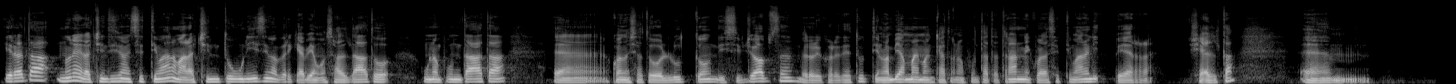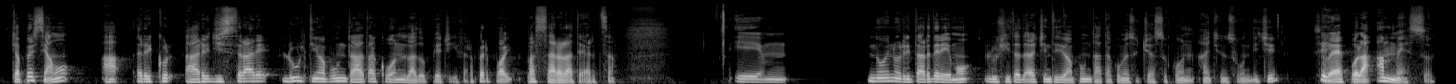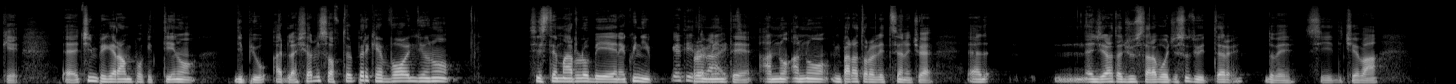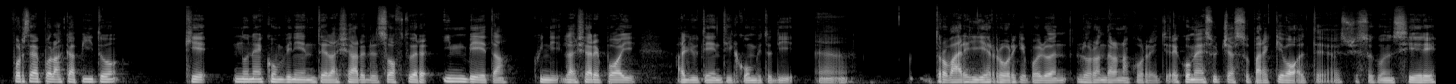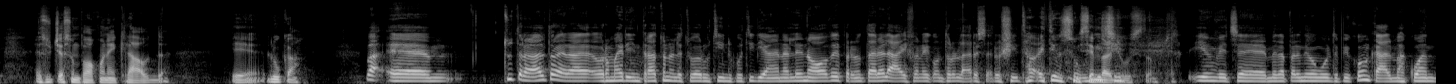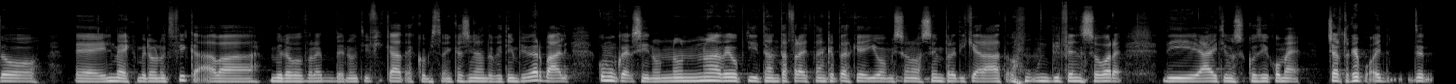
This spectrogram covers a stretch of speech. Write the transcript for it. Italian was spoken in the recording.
In realtà non è la centesima settimana, ma la centounesima perché abbiamo saldato una puntata eh, quando è stato il lutto di Steve Jobs, ve lo ricordate tutti, non abbiamo mai mancato una puntata tranne quella settimana lì per scelta. Ehm, ci apprestiamo a, rec- a, registrare l'ultima puntata con la doppia cifra per poi passare alla terza. E ehm, noi non ritarderemo l'uscita della centesima puntata come è successo con iTunes 11, sì. dove Apple ha ammesso che eh, ci impiegherà un pochettino di più a rilasciare il software perché vogliono sistemarlo bene, quindi probabilmente right. hanno, hanno, imparato la lezione, cioè eh, è girata giusta la voce su Twitter dove si diceva forse Apple ha capito che non è conveniente lasciare del software in beta, quindi lasciare poi agli utenti il compito di eh, trovare gli errori che poi lo, loro andranno a correggere, come è successo parecchie volte, è successo con Siri, è successo un po' con iCloud. E Luca? Ma, ehm, tu tra l'altro era ormai rientrato nelle tue routine quotidiane alle 9 prenotare l'iPhone e controllare se era uscito iTunes 11. Mi sembra giusto. Io invece me la prendevo molto più con calma quando eh, il Mac me lo notificava, me lo avrebbe notificato, ecco mi sto incasinando con i tempi verbali. Comunque sì, non, non, non avevo più di tanta fretta anche perché io mi sono sempre dichiarato un difensore di iTunes così com'è Certo che poi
